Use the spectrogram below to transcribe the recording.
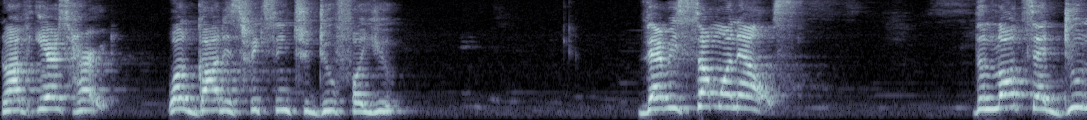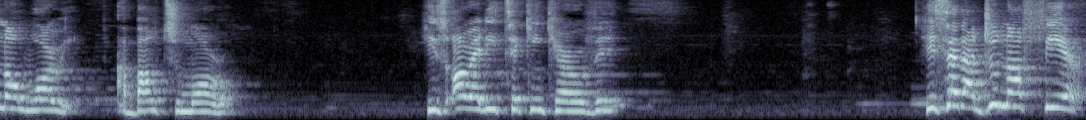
nor have ears heard what God is fixing to do for you. There is someone else. The Lord said, Do not worry about tomorrow. He's already taking care of it. He said, I do not fear.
